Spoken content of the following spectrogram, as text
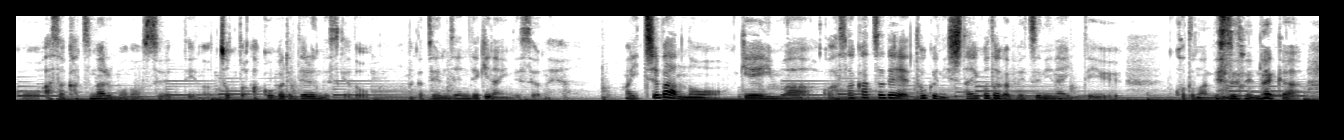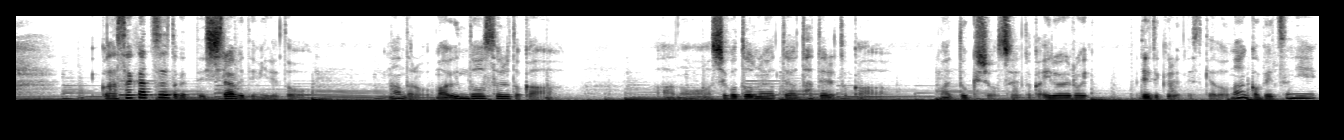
こう朝活なるものをするっていうのをちょっと憧れてるんですけどなんか全然できないんですよね。まあ、一番の原因はこう朝活で特にしたいことが別にないっていうことなんですよね。なんかこう朝活とかって調べてみるとなんだろう、まあ、運動するとかあの仕事の予定を立てるとか、まあ、読書をするとかいろいろ出てくるんですけどなんか別に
